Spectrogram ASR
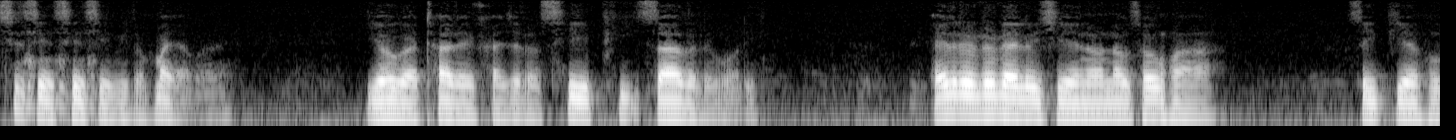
ဆင့်ဆင့်ဆင့်ဆင့်ပြီးတော့မှတ်ရပါတယ်ယောဂထားတဲ့ခါကျတော့ဆေးဖိစားတယ်လို့ပေါ့လေအဲ့ဒါလိုလုပ်လိုက်လို့ရှိရင်တော့နောက်ဆုံးမှာစိတ်ပြတ်မှု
